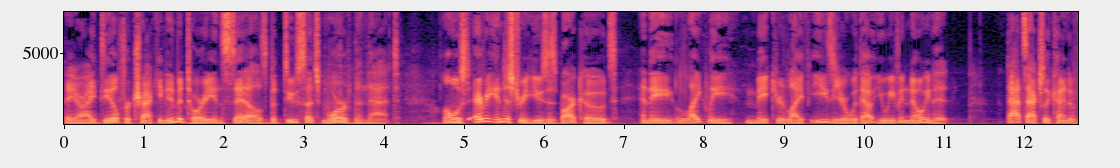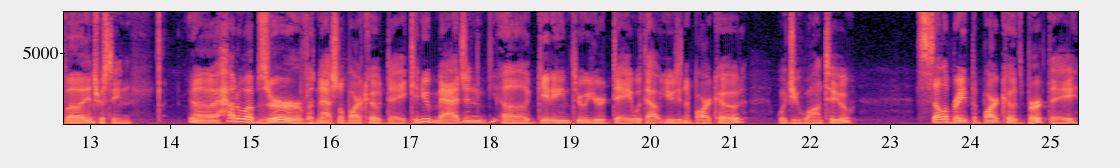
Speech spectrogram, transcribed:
They are ideal for tracking inventory and sales, but do such more than that. Almost every industry uses barcodes, and they likely make your life easier without you even knowing it. That's actually kind of uh, interesting. Uh, how to observe National Barcode Day. Can you imagine uh, getting through your day without using a barcode? Would you want to? Celebrate the barcode's birthday.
